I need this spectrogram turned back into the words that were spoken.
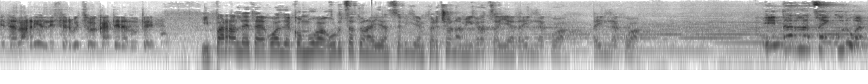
eta larrialdi zerbitzuek atera dute. Iparralde eta hegoaldeko muga gurutzatu nahian zebilen pertsona migratzaia da hildakoa, da hildakoa. Indarlatza inguruan,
